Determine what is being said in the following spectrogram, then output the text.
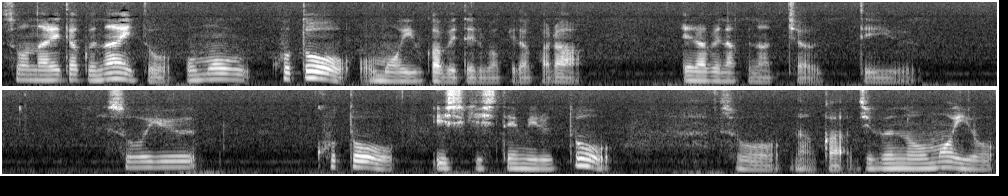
そうなりたくないと思うことを思い浮かべてるわけだから選べなくなっちゃうっていう。そういうことを意識してみるとそうなんか自分の思いを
